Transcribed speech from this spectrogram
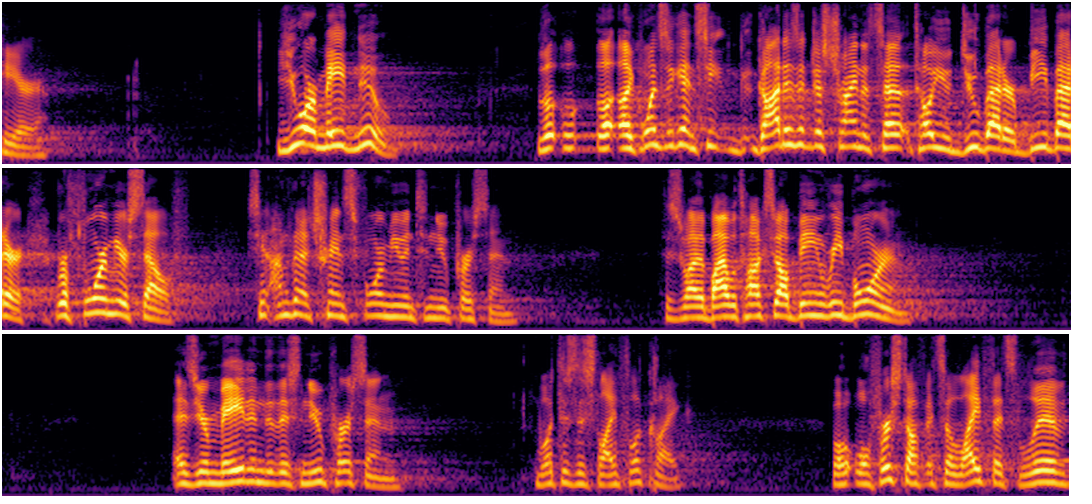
here. You are made new. Like, once again, see, God isn't just trying to tell you, do better, be better, reform yourself. Saying, I'm going to transform you into a new person. This is why the Bible talks about being reborn. As you're made into this new person, what does this life look like? Well, well, first off, it's a life that's lived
